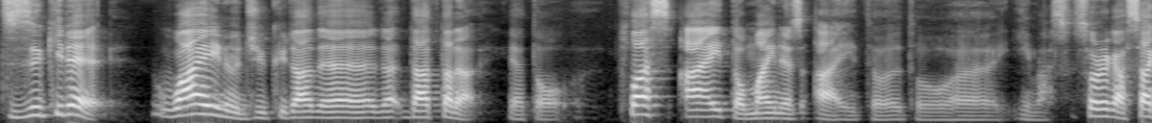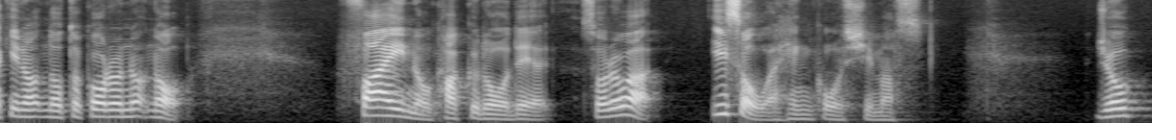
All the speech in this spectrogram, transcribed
続きで y の軸だだったら、えっと、プラス i とマイナス i とと言います。それが先ののところののファイの角度で、それは位相は変更します。状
